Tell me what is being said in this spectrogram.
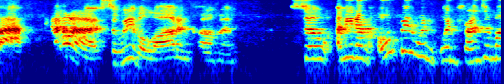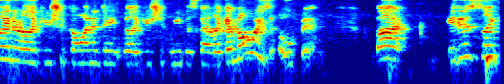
yeah, so we have a lot in common. So, I mean, I'm open when, when friends of mine are like, you should go on a date, like, you should meet this guy. Like, I'm always open. But it is like,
